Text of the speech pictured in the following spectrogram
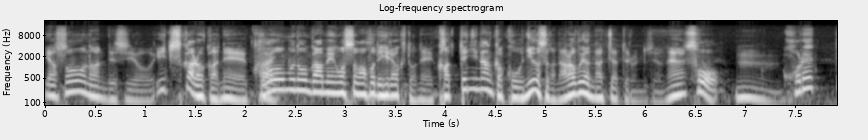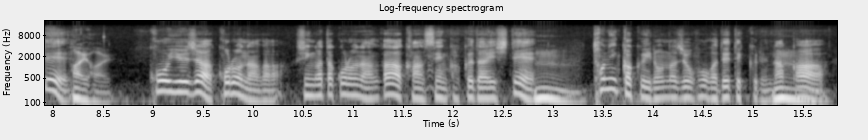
いや、そうなんですよ。いつからかね、はい Chrome の画面をスマホで開くとね、勝手になんかこうニュースが並ぶようになっちゃってるんですよね。そううん。これって、はいはい。こういうじゃあコロナが新型コロナが感染拡大して、うん。とにかくいろんな情報が出てくる中、うん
